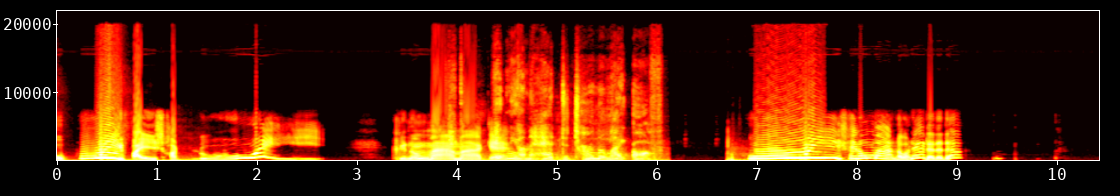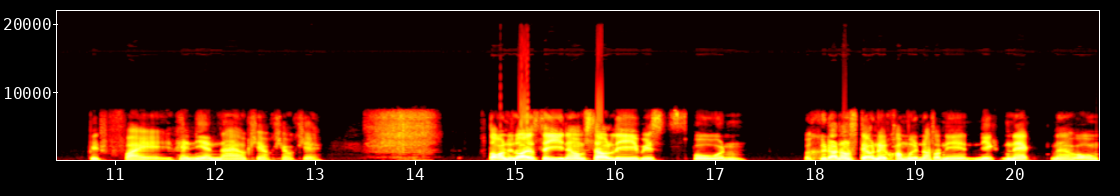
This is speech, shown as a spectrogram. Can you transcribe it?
โอ้โหยไฟช็อตด้วย คือน้องหมามาแก Hit me on the head to turn the light off. โอ้ยใช่น้องหมาเหรอวะเนี่ยเดี๋ยวเดี๋ยวเดี๋ยวปิดไฟให้เนียนได้โอเคโอเคโอเค ตอนที่ร้อยสี่นะผม s ซลลี่วิสปูนก็คือเราต้องสเตลในความมืดเนาะตอนนี้นิกแน็กนะครับผม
